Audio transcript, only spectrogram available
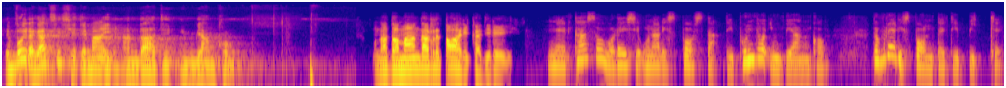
E voi ragazzi siete mai andati in bianco? Una domanda retorica, direi. Nel caso volessi una risposta di punto in bianco, dovrei risponderti picche.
